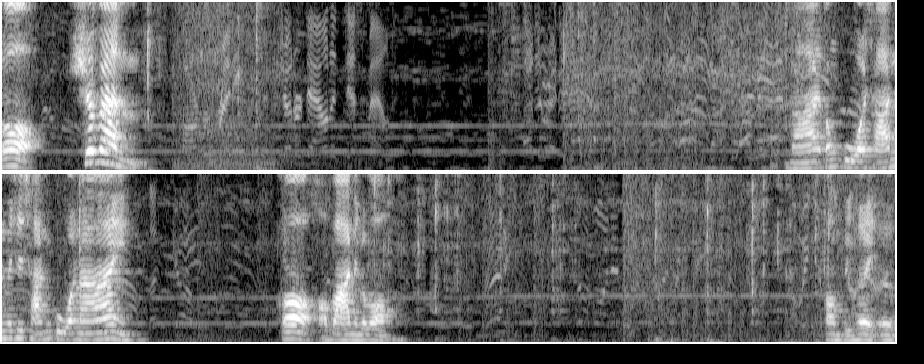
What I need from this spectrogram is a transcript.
ก็เชอร์แมนนายต้องกลัวฉัน ไม่ใช่ฉันกลัวนาย ก็ขอบานหนึ่งกระบอกต้อมสิเฮ้ย เออ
